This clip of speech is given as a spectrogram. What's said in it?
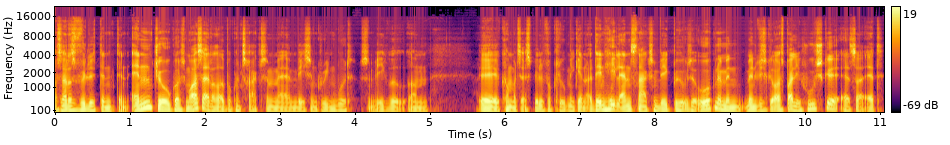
Og så er der selvfølgelig den, den anden joker, som også er allerede på kontrakt, som er Mason Greenwood, som vi ikke ved om øh, kommer til at spille for klubben igen. Og det er en helt anden snak, som vi ikke behøver at åbne, men, men vi skal også bare lige huske, altså, at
